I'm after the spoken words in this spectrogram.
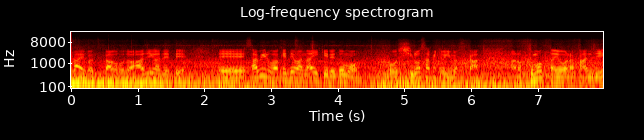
使えば使うほど味が出て、えー、錆びるわけではないけれどもこう白錆といいますかあの曇ったような感じに、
